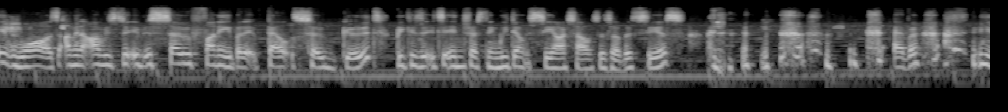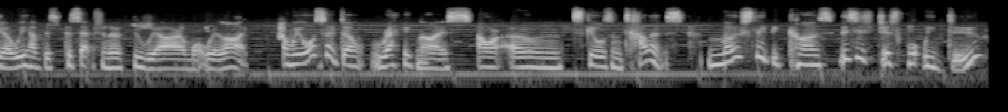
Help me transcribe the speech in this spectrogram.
It was. I mean, I was. It was so funny, but it felt so good because it's interesting. We don't see ourselves as others see us. Ever, you know, we have this perception of who we are and what we're like. And we also don't recognize our own skills and talents, mostly because this is just what we do.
